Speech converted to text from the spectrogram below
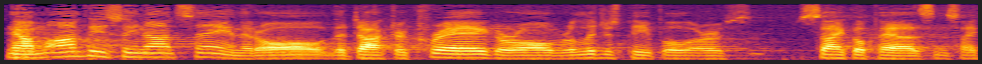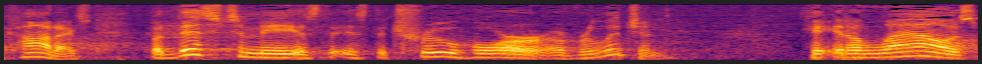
Now, I'm obviously not saying that all that Dr. Craig or all religious people are psychopaths and psychotics, but this to me is the, is the true horror of religion. It allows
